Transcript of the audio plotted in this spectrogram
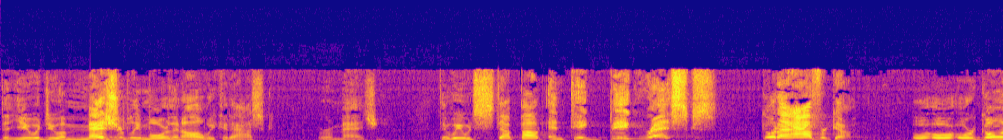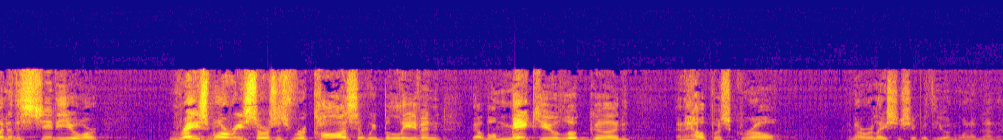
that you would do immeasurably more than all we could ask or imagine. That we would step out and take big risks. Go to Africa, or, or, or go into the city, or raise more resources for a cause that we believe in that will make you look good and help us grow in our relationship with you and one another.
